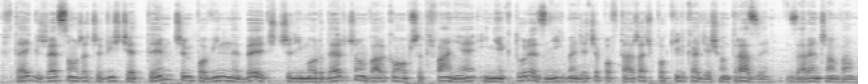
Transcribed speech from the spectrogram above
W tej grze są rzeczywiście tym, czym powinny być, czyli morderczą walką o przetrwanie i niektóre z nich będziecie powtarzać po kilkadziesiąt razy. Zaręczam wam.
